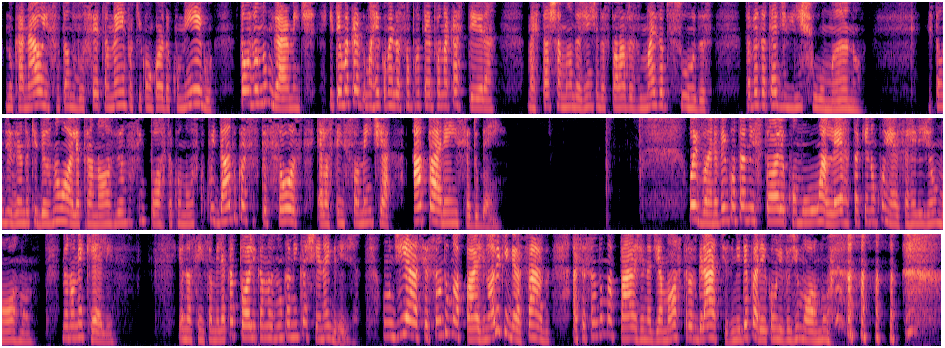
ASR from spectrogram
no canal, insultando você também, porque concorda comigo, estão usando um garment. E tem uma, uma recomendação para o templo na carteira. Mas está chamando a gente das palavras mais absurdas, talvez até de lixo humano estão dizendo que Deus não olha para nós, Deus não se importa conosco. Cuidado com essas pessoas, elas têm somente a aparência do bem. Oi, Vânia, venho contar minha história como um alerta a quem não conhece a religião mormon. Meu nome é Kelly. Eu nasci em família católica, mas nunca me encaixei na igreja. Um dia, acessando uma página, olha que engraçado, acessando uma página de amostras grátis, me deparei com livros de Mormon.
